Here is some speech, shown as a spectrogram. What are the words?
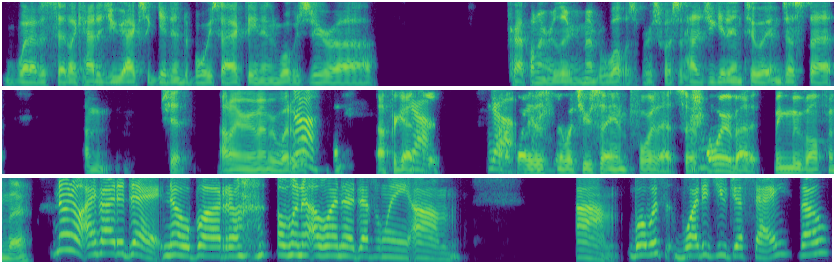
what I just said. Like, how did you actually get into voice acting and what was your uh crap? I don't really remember what was the first question. How did you get into it? And just that um shit. I don't even remember what it yeah. was. I forgot yeah. too. Yeah. I'll listen to what you were saying before that. So don't worry about it. We can move on from there. No, no, I've had a day. No, but uh, I wanna I wanna definitely um um what was what did you just say though?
